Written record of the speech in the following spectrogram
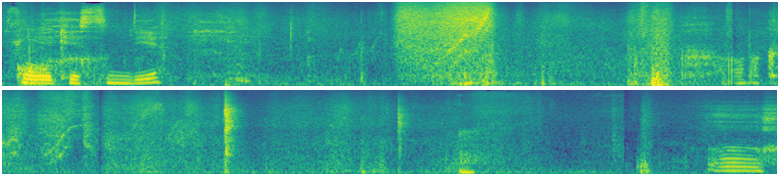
Soğuğu kessin diye. Al bakalım. Ah.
